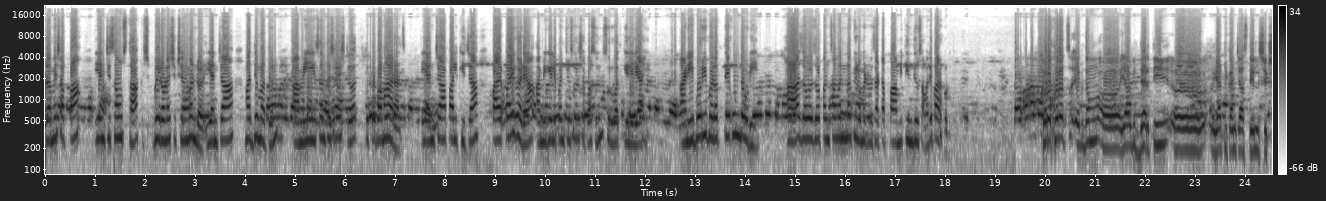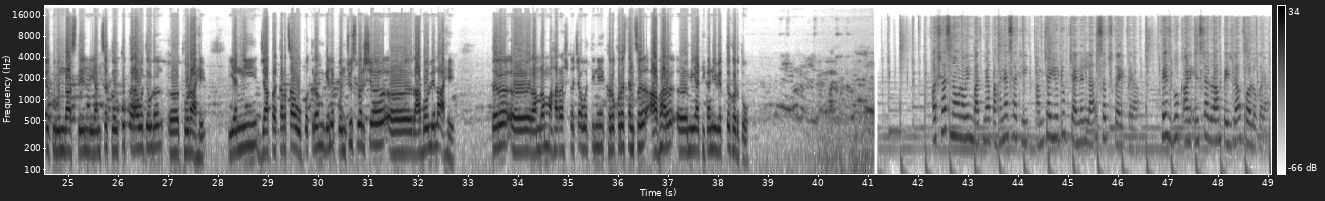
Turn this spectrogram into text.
रमेश आप्पा यांची संस्था भैरवनाथ शिक्षण मंडळ यांच्या माध्यमातून आम्ही संतश्रेष्ठ तुकोबा महाराज यांच्या पालखीच्या पाय पायघड्या आम्ही गेले पंचवीस वर्षापासून सुरुवात केलेली आहे. आणि बोरी भडक ते उंडवडी हा जवळजवळ पंचावन्न किलोमीटरचा टप्पा आम्ही तीन दिवसामध्ये पार करतो. खरोखरच एकदम या विद्यार्थी या ठिकाणचे असतील शिक्षक वृंद असतील यांचं कौतुक करावं तेवढं थोडं आहे. यांनी ज्या प्रकारचा उपक्रम गेले पंचवीस वर्ष राबवलेला आहे तर रामराम महाराष्ट्राच्या वतीने खरोखरच त्यांचं आभार मी या ठिकाणी व्यक्त करतो. अशाच नवनवीन बातम्या पाहण्यासाठी आमच्या यूट्यूब चॅनलला सबस्क्राईब करा. फेसबुक आणि इंस्टाग्राम पेजला फॉलो करा.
